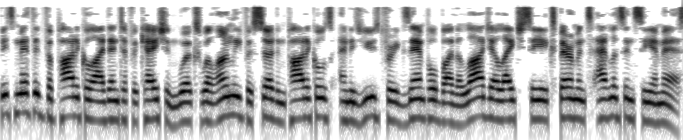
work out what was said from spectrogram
This method for particle identification works well only for certain particles, and is used for example by the large LHC experiments ATLAS and CMS.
